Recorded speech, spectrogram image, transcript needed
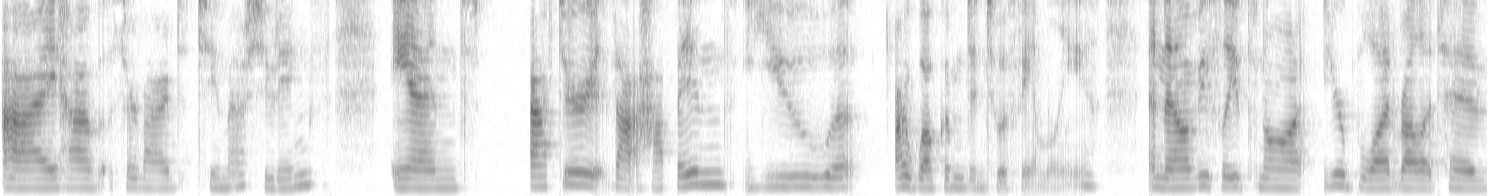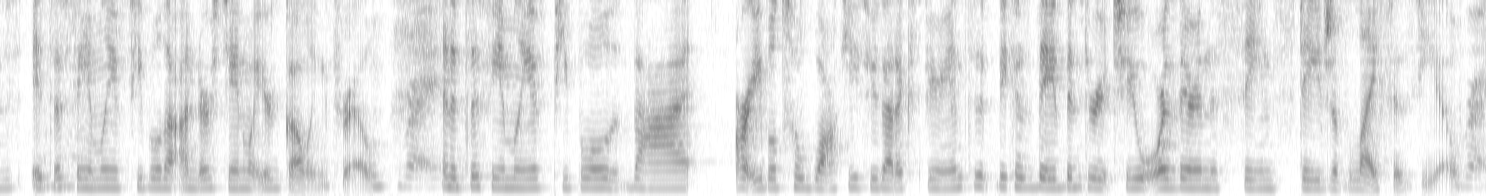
I have survived two mass shootings. And after that happens, you are welcomed into a family. And now, obviously, it's not your blood relatives, it's a mm-hmm. family of people that understand what you're going through. Right. And it's a family of people that are able to walk you through that experience because they've been through it too, or they're in the same stage of life as you. right.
